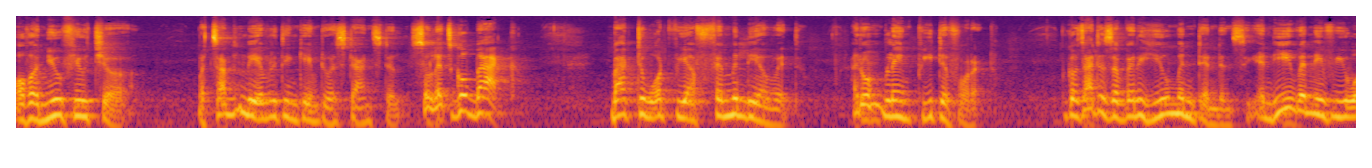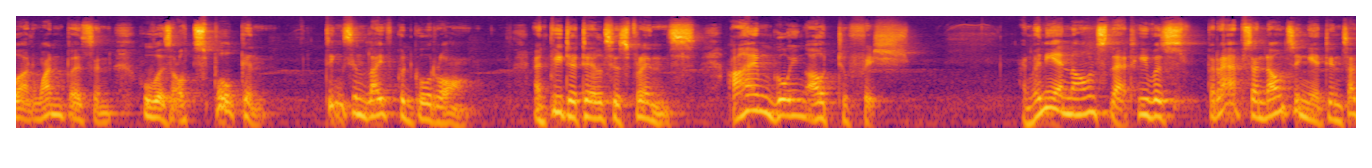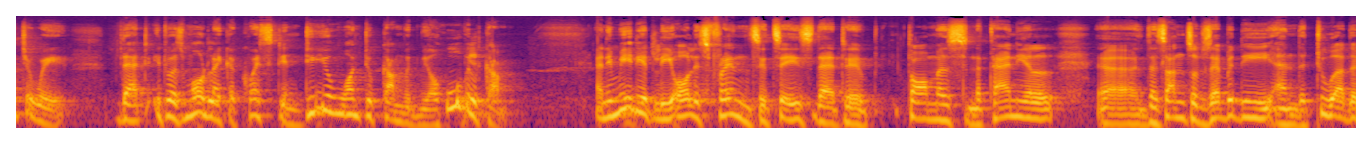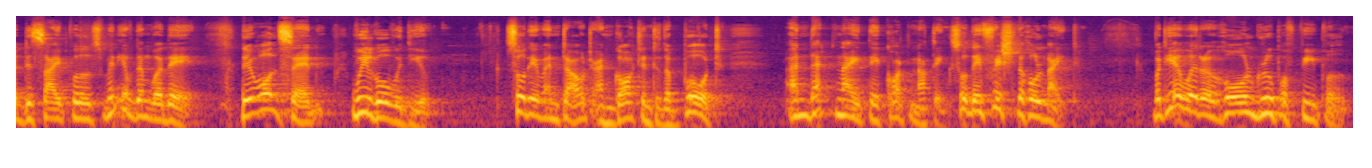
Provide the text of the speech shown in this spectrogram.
of a new future, but suddenly everything came to a standstill. So let's go back, back to what we are familiar with. I don't blame Peter for it because that is a very human tendency. And even if you are one person who was outspoken, things in life could go wrong. And Peter tells his friends, I'm going out to fish. And when he announced that, he was perhaps announcing it in such a way that it was more like a question Do you want to come with me, or who will come? And immediately, all his friends, it says that uh, Thomas, Nathaniel, uh, the sons of Zebedee, and the two other disciples, many of them were there. They all said, We'll go with you. So they went out and got into the boat, and that night they caught nothing. So they fished the whole night. But here were a whole group of people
